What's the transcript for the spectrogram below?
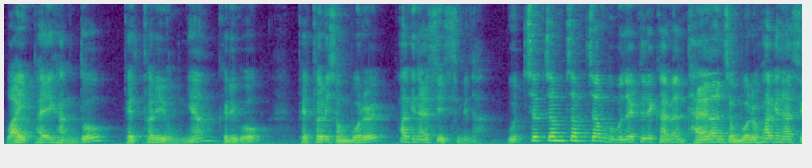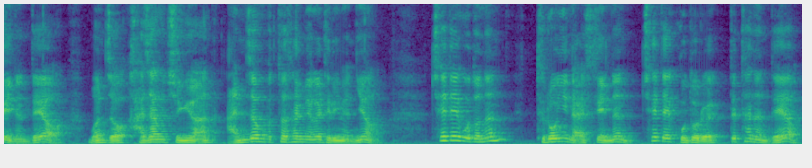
와이파이 강도, 배터리 용량, 그리고 배터리 정보를 확인할 수 있습니다. 우측 점점점 부분을 클릭하면 다양한 정보를 확인할 수 있는데요 먼저 가장 중요한 안전부터 설명을 드리면요 최대 고도는 드론이 날 수 있는 최대 고도를 뜻하는데요.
